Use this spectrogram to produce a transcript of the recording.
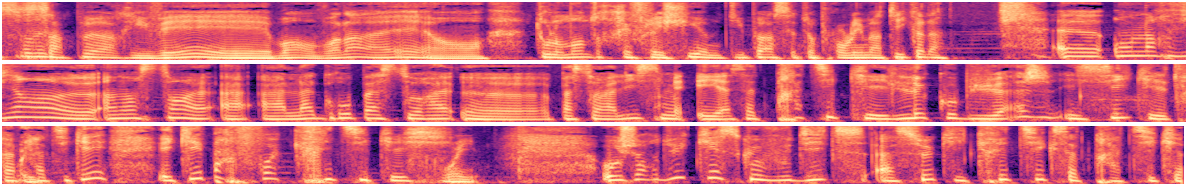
Sur ça peut arriver et bon voilà, hein, tout le monde réfléchit un petit peu à cette problématique-là. Euh, on en revient un instant à, à l'agro-pastoralisme et à cette pratique qui est l'écobuage ici, qui est très pratiquée et qui est parfois critiquée. Oui. Aujourd'hui, qu'est-ce que vous dites à ceux qui critiquent cette pratique?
